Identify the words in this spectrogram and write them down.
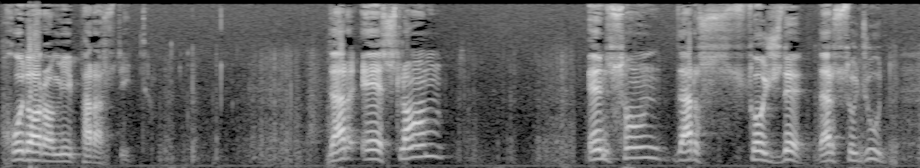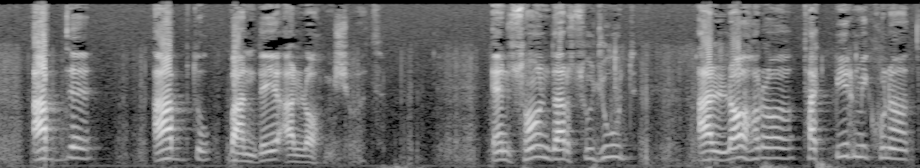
خدا را می پرستید در اسلام انسان در سجده در سجود عبد عبد و بنده الله می شود انسان در سجود الله را تکبیر می کند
